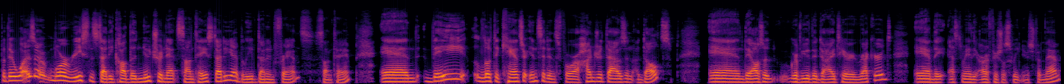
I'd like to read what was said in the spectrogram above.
but there was a more recent study called the Nutrinet Santé study, I believe, done in France, Santé, and they looked at cancer incidence for 100,000 adults. And they also reviewed their dietary records and they estimated the artificial sweeteners from them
